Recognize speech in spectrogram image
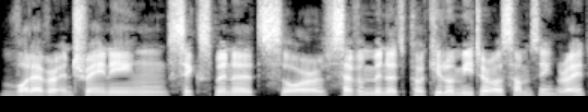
whatever in training, six minutes or seven minutes per kilometer or something, right?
